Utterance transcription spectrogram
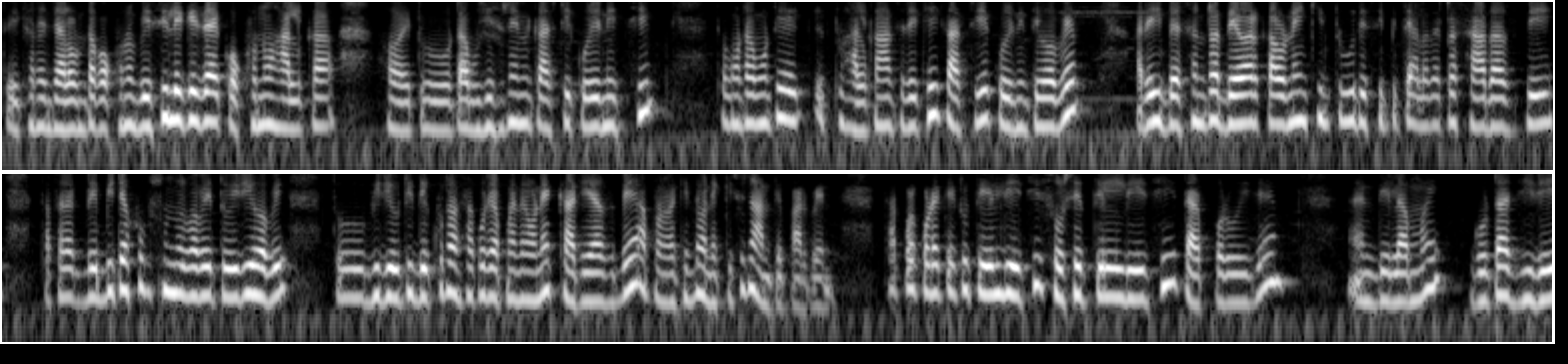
তো এখানে জ্বালনটা কখনো বেশি লেগে যায়, কখনো হালকা হয়। তো ওটা বুঝে শুনে আমি কাজটি করে নিচ্ছি। তো মোটামুটি একটু হালকা আঁচ রেখেই কাজটিকে করে নিতে হবে। আর এই বেসনটা দেওয়ার কারণেই কিন্তু রেসিপিতে আলাদা একটা স্বাদ আসবে। তাছাড়া গ্রেভিটা খুব সুন্দরভাবে তৈরি হবে। তো ভিডিওটি দেখুন, আশা করি আপনাদের অনেক কাজে আসবে। আপনারা কিন্তু অনেক কিছু জানতে পারবেন। তারপর কড়াইতে একটু তেল দিয়েছি, সর্ষের তেল দিয়েছি। তারপর ওই যে দিলাম ওই গোটা জিরে।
